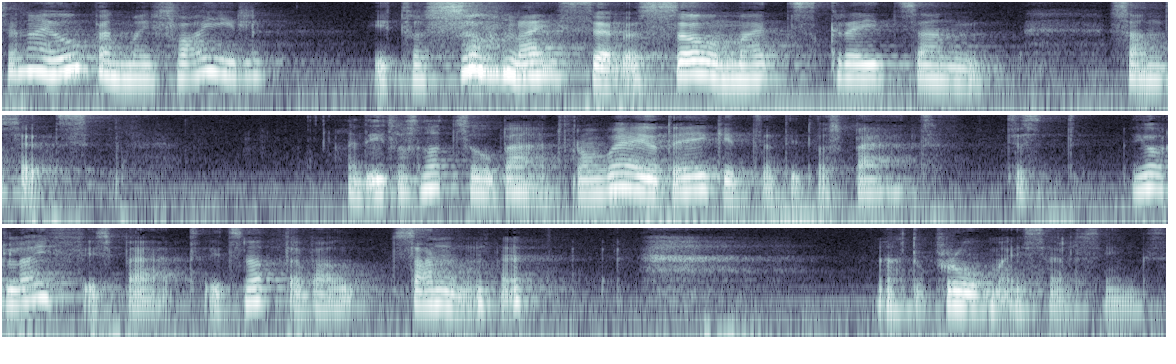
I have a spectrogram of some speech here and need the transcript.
then I opened my file. It was so nice, there was so much great sun sunsets. And it was not so bad. From where you take it that it was bad. Just your life is bad. It's not about sun. Not to prove myself things.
